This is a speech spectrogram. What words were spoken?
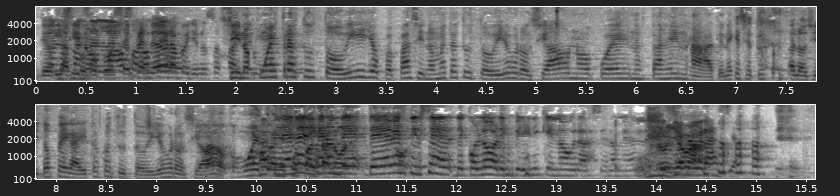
Yo Y si no- puedo ser emprendedora, pero yo no uso Si no muestras tus tobillos, papá, si no muestras tus tobillos bronceados, no puedes, no estás en nada. Tiene que ser tus pantaloncitos pegaditos con tus tobillos bronceados. ¿cómo A entran esos le dijeron, pantalones? de- debe vestirse de colores. Virginia que no, gracias. No me hables. Pero ya No, gracias.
